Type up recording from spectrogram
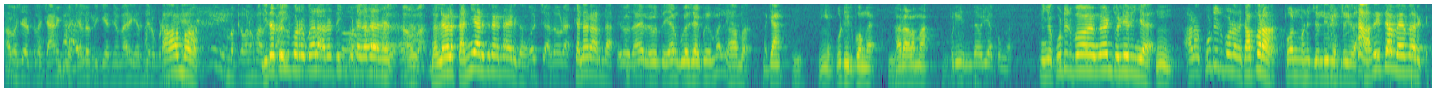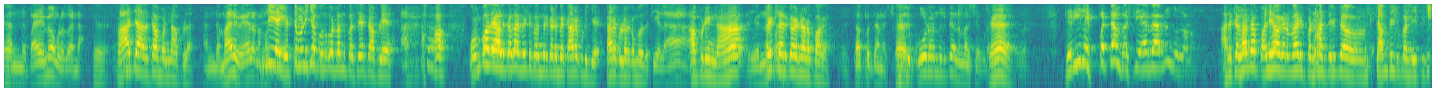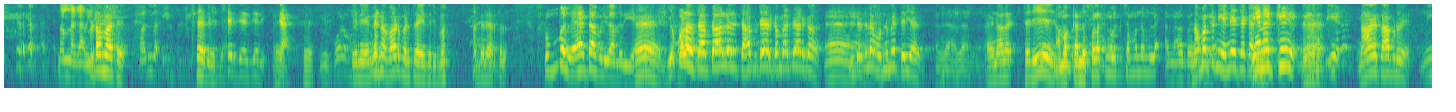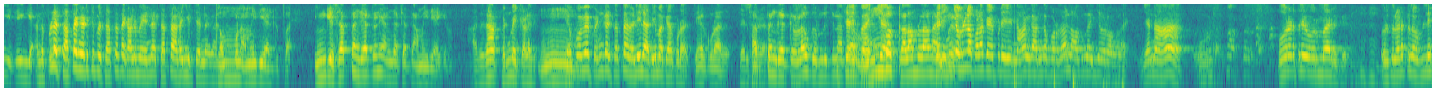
அவசரத்துல சாணிக்குள்ள செல்ல தூக்கி எறிஞ்ச மாதிரி எரிஞ்சிடக்கூடாது ஆமா. கவனமா இதை தூக்கி போடுற பதில் அதை தூக்கி போட்ட கதை அது. நல்ல வேளை தண்ணியா இருந்துச்சுன்னா என்ன இருக்கும் போச்சு அதோட. கிணறா இருந்தா. இருபதாயிரம் இருபத்தையாயிரம் குளோஸ் ஆகி போயிருமா இல்லையா? ஆமா. மச்சான் நீங்க கூட்டிட்டு போங்க. தாராளமா. இப்படி இந்த வழியா போங்க. நீங்க கூட்டிட்டு போங்கன்னு சொல்லிடுறீங்க. ஆனா கூட்டிட்டு போனதுக்கு அப்புறம் ஃபோன் பண்ணி சொல்லிடுறீங்களா? அதுக்கு தான் பயமா இருக்கு. அந்த பயமே உங்களுக்கு வேண்டாம். ராஜா அதை தான் பண்ணாப்ல அந்த மாதிரி வேலை நம்ம இல்லையா எட்டு மணிக்கே புதுக்கோட்ல இருந்து பஸ் ஏறிட்டாப்லையே ஒன்பதே ஆளுக்கெல்லாம் வீட்டுக்கு வந்திருக்கணுமே காரைக்குடிக்கு காரைக்குள்ள இருக்கும்போது. அப்படின்னா வீட்டுல இருக்க என்ன நினைப்பாங்க? தப்பு தானே சொல்லி கூட இருந்துக்கிட்டு அந்த மாதிரி செய்யக்கூடாது. தெரியல இப்பதான் பஸ் ஏறாருன்னு சொல்லணும். அதுக்கெல்லாம் தான் பழி வாங்குற மாதிரி இப்ப நான் திருப்பி தம்பிக்கு பண்ணிட்டு. நல்ல காரியம். விட மாட்டேன். சரி சரி சரி சரி. நீ என்னென்ன பாடுபடுத்துவாங்க தெரியுமா? அந்த நேரத்துல. ரொம்ப லேட்டா பழி வாங்குறீங்க. எவ்வளவு சாப்பிட்டாலும் சாப்பிட்டே இருக்க மாதிரி தான் இருக்கும். இந்த இதுல ஒண்ணுமே தெரியாது. அதான், அதான், அதான். அதனால சரி. நமக்கு அந்த பழக்கங்களுக்கு சம்பந்தம் இல்லை. அதனால நமக்கு நீ என்ன. சேர்க்க எனக்கு நாங்க சாப்பிடுவேன். நீங்க செய்யுங்க. அந்த பிள்ளை சத்தம் கடிச்சு இப்ப சத்தத்தை காணுமே என்ன சத்தம் அடங்கிருச்சு என்ன? கம்முன்னு அமைதியா இருக்குப்ப. இங்க சத்தம் கேட்டோன்னே அங்க சத்தம் அமைதியாக்கணும் அதுதான் பெண்மை கழகு. எப்பவுமே பெண்கள் சத்தம் வெளியில அதிகமா கேட்கக்கூடாது. கேட்கக்கூடாது. சத்தம் கேட்கற அளவுக்கு இருந்துச்சுன்னா சரி, இப்ப ரொம்ப களம்பலான்னு சரி இங்க உள்ள பழக்கம் எப்படி? நாங்க அங்க போறதா இல்ல அவங்க இங்க வருவாங்களா? ஏன்னா ஒரு இடத்துல ஒரு மாதிரி இருக்கு. ஒரு சில இடத்துல உள்ளே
